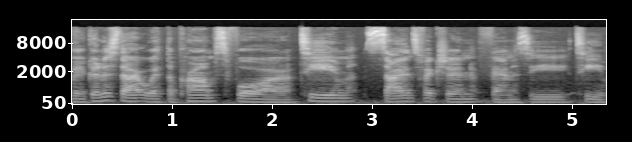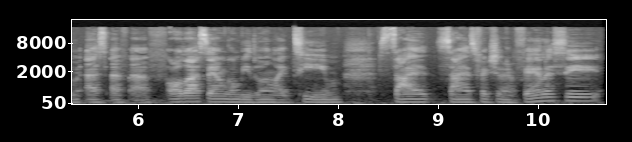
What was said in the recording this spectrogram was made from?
We're going to start with the prompts for Team Science Fiction Fantasy Team SFF. Although I say I'm going to be doing like Team science, science fiction and fantasy,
